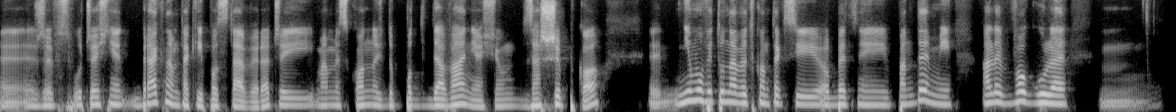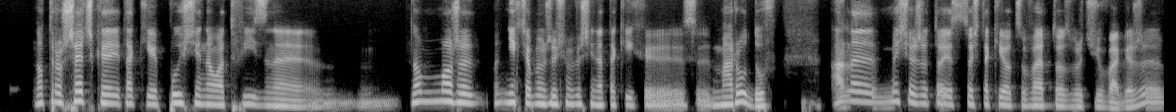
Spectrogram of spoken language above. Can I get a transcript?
e, że współcześnie brak nam takiej postawy. Raczej mamy skłonność do poddawania się za szybko. E, nie mówię tu nawet w kontekście obecnej pandemii, ale w ogóle mm, no troszeczkę takie pójście na łatwiznę, no może nie chciałbym, żebyśmy wyszli na takich y, marudów, ale myślę, że to jest coś takiego, co warto zwrócić uwagę, że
